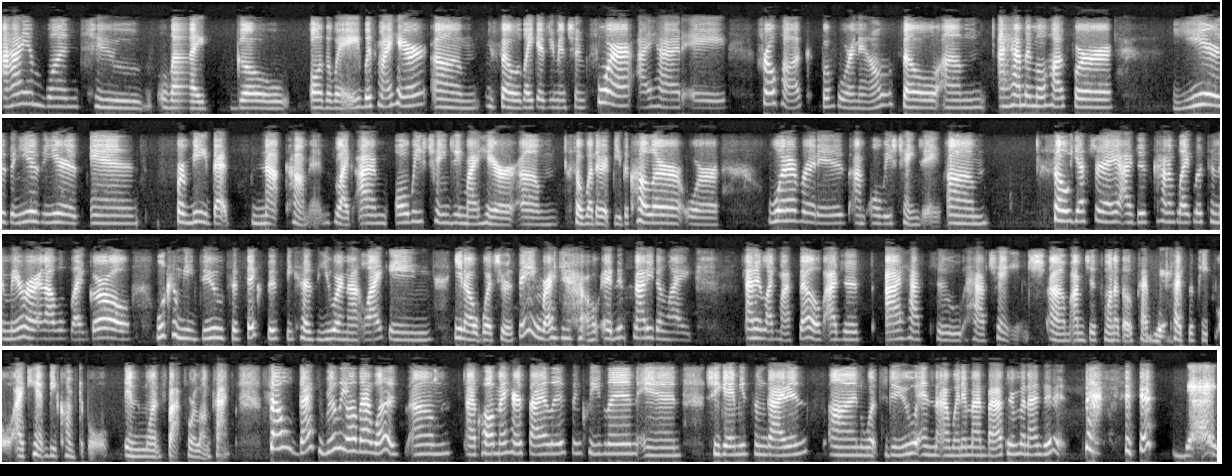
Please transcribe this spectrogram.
I am one to like go all the way with my hair. Um, so, like as you mentioned before, I had a fro hawk before now. So um, I had my mohawk for years and years and years, and for me, that's not common. Like I'm always changing my hair. Um, so whether it be the color or whatever it is, I'm always changing. Um, so yesterday I just kind of like looked in the mirror and I was like, girl, what can we do to fix this because you are not liking, you know, what you're seeing right now. And it's not even like I didn't like myself. I just I have to have change. Um, I'm just one of those types yeah. types of people. I can't be comfortable in one spot for a long time. So that's really all that was. Um, I called my hairstylist in Cleveland, and she gave me some guidance on what to do, and I went in my bathroom and I did it. yes.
